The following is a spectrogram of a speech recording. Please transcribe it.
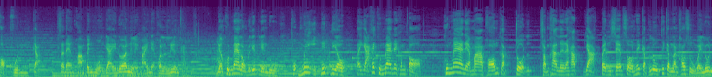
ขอบคุณกับแสดงความเป็นห่วงใยด้วยว่าเหนื่อยไหมเนี่ยคนละเรื่องกันเดี๋ยวคุณแม่ลองไปเรียบเรียงดู ผมมีอีกนิดเดียว แต่อยากให้คุณแม่ได้คำตอบ คุณแม่เนี่ยมาพร้อมกับโจทย์สำคัญเลยนะครับ อยากเป็น safe zone ให้กับลูกที่กำลังเข้าสู่วัยรุ่น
